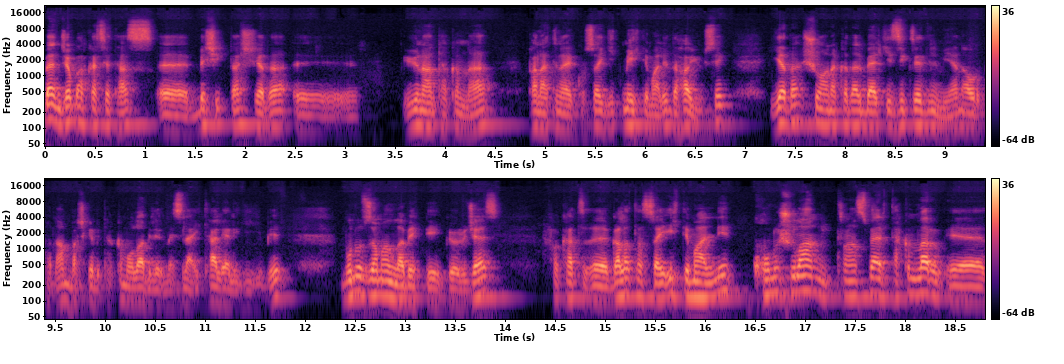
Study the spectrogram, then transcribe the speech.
Bence Bakasetas e, Beşiktaş ya da e, Yunan takımına Panathinaikos'a gitme ihtimali daha yüksek. Ya da şu ana kadar belki zikredilmeyen Avrupa'dan başka bir takım olabilir. Mesela İtalya Ligi gibi. Bunu zamanla bekleyip göreceğiz. Fakat e, Galatasaray ihtimalini konuşulan transfer takımlar e,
